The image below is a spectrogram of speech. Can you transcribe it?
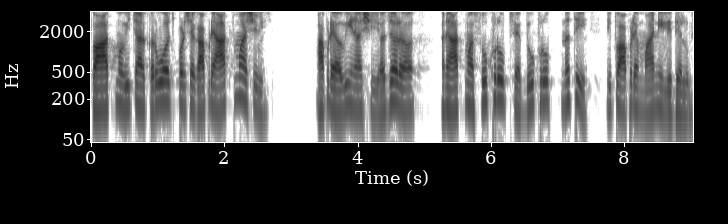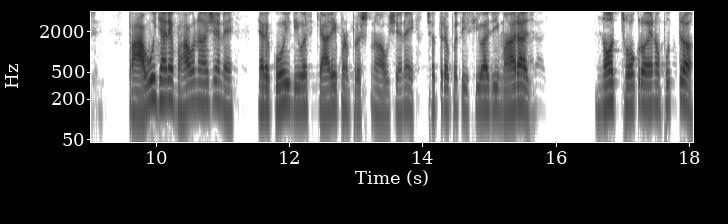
તો આત્મવિચાર કરવો જ પડશે કે આપણે આત્મા શિવી આપણે અવિનાશી, અજર અને આત્મા સુખરૂપ છે, દુઃખરૂપ નથી, એ તો આપણે માની લીધેલું છે. તો આવું જ્યારે ભાવના હશે ને, ત્યારે કોઈ દિવસ ક્યારેય પણ પ્રશ્ન આવશે નહીં. છત્રપતિ શિવાજી મહારાજ, નો છોકરો, એનો પુત્ર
